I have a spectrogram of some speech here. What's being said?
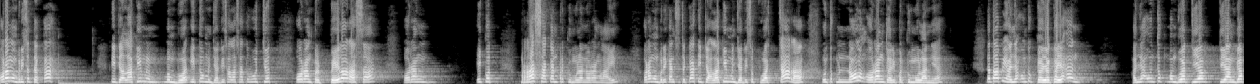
Orang memberi sedekah tidak lagi membuat itu menjadi salah satu wujud orang berbela rasa, orang ikut merasakan pergumulan orang lain, Orang memberikan sedekah tidak lagi menjadi sebuah cara untuk menolong orang dari pergumulannya, tetapi hanya untuk gaya-gayaan, hanya untuk membuat dia dianggap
